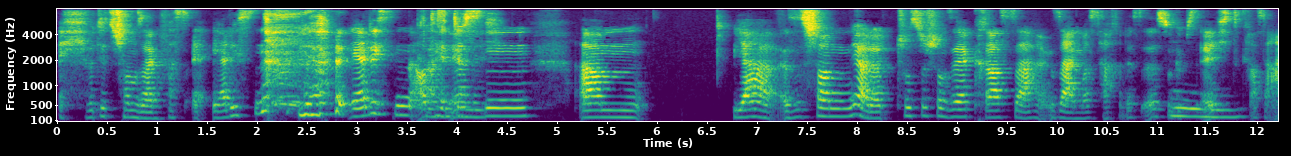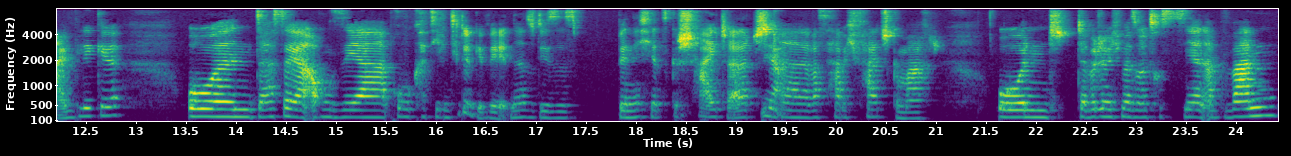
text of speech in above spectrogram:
ich würde jetzt schon sagen, fast e-, ehrlichsten, ja. ehrlichsten, authentischsten ähm, ja, es ist schon, ja, da tust du schon sehr krass sagen, sagen was Sache das ist. Du gibst mm. echt krasse Einblicke. Und da hast du ja auch einen sehr provokativen Titel gewählt, ne? So dieses bin ich jetzt gescheitert? Ja. Äh, was habe ich falsch gemacht? Und da würde mich mal so interessieren, ab wann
